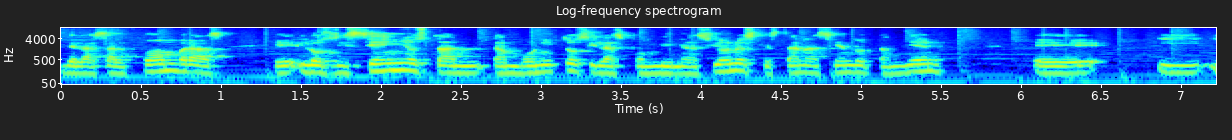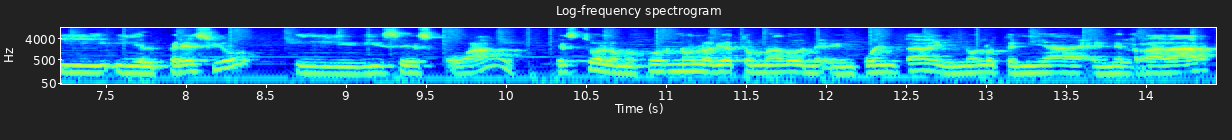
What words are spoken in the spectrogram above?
de las alfombras, los diseños tan, tan bonitos y las combinaciones que están haciendo también. y el precio, y dices, wow, esto a lo mejor no lo había tomado en, cuenta y no lo tenía en el radar,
